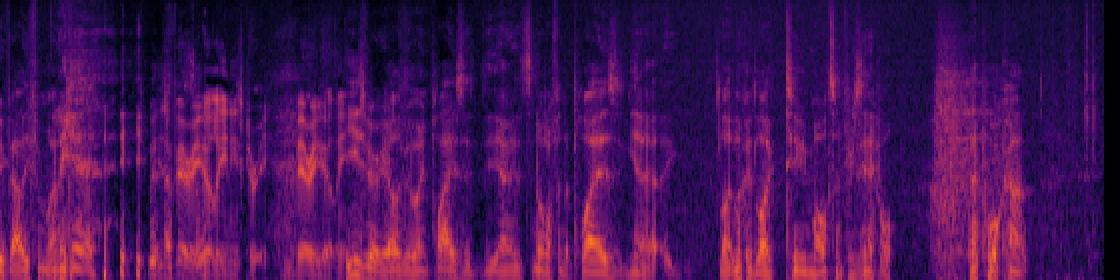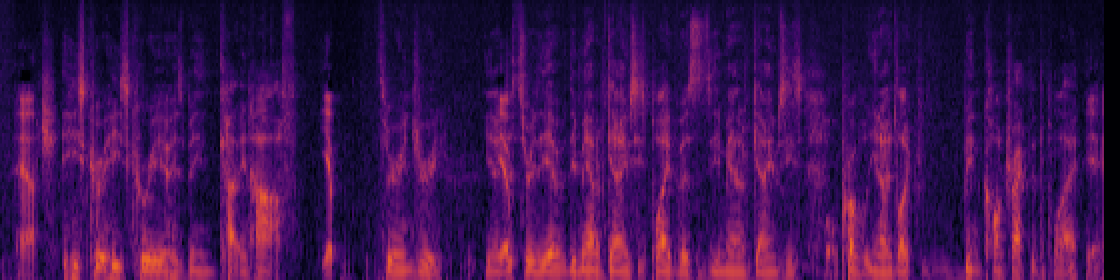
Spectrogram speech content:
At value for money. Yeah. He's very early in his career. Very early. He's very early, but when players, you know, it's not often that players, you know, like look at like Timmy Moltzen, for example. That poor cunt. Ouch. His career, his career has been cut in half Yep. through injury. You know, Yep. just through the the amount of games he's played versus the amount of games he's probably, you know, like been contracted to play. Yeah.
